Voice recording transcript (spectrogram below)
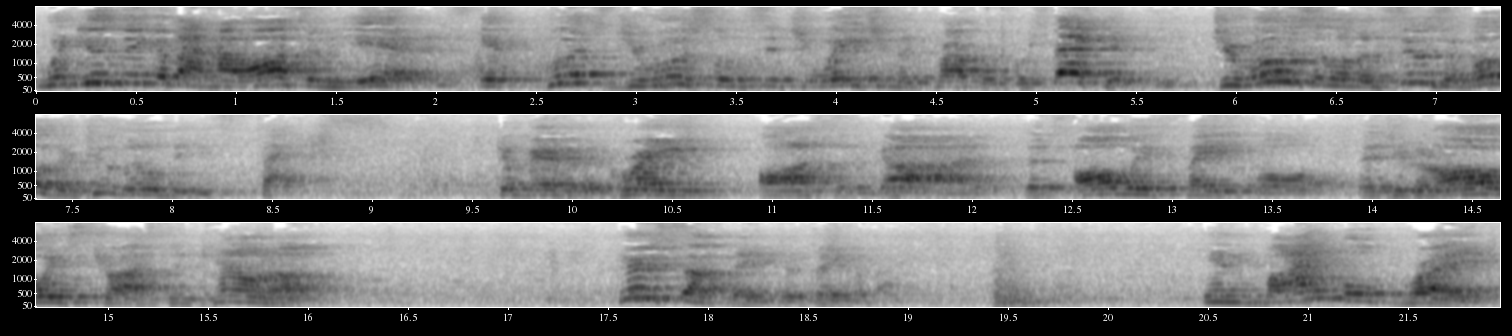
when you think about how awesome He is, it puts Jerusalem's situation in proper perspective. Jerusalem and Susa both are two little bitty specks compared to the great, awesome God that's always faithful, that you can always trust and count on. Here's something to think about. In Bible praying,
